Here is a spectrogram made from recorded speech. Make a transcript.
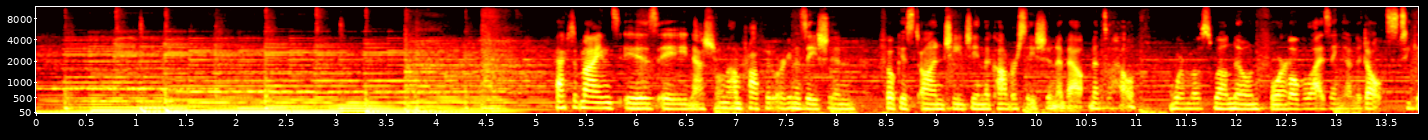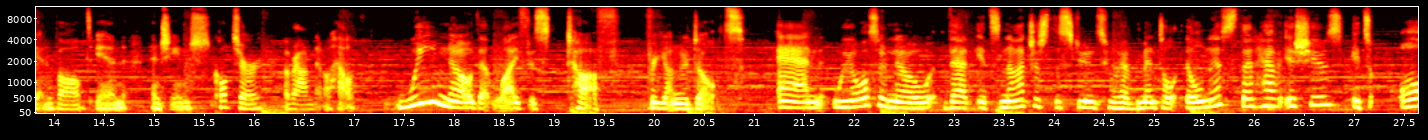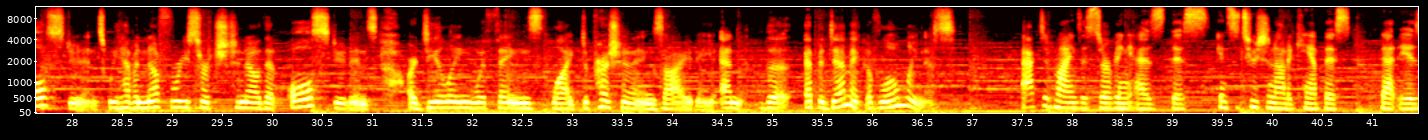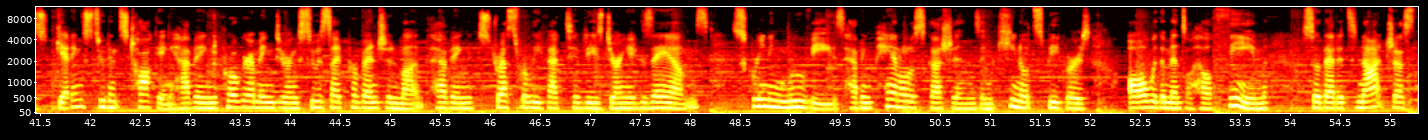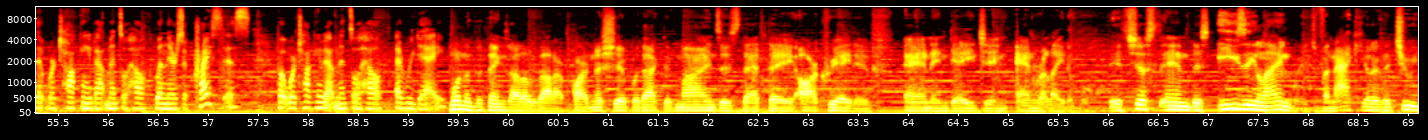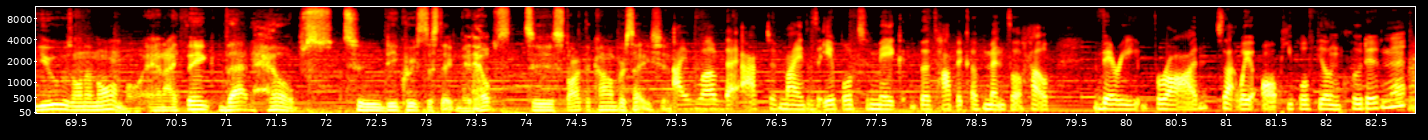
Active Minds is a national nonprofit organization focused on changing the conversation about mental health. We're most well known for mobilizing young adults to get involved in and change culture around mental health. We know that life is tough for young adults. And we also know that it's not just the students who have mental illness that have issues, it's all students. We have enough research to know that all students are dealing with things like depression and anxiety and the epidemic of loneliness. Active Minds is serving as this institution on a campus that is getting students talking, having programming during Suicide Prevention Month, having stress relief activities during exams, screening movies, having panel discussions and keynote speakers, all with a mental health theme so that it's not just that we're talking about mental health when there's a crisis, but we're talking about mental health every day. One of the things I love about our partnership with Active Minds is that they are creative and engaging and relatable. It's just in this easy language, vernacular that you use on a normal. And I think that helps to decrease the stigma. It helps to start the conversation. I love that Active Minds is able to make the topic of mental health very broad so that way all people feel included in it.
